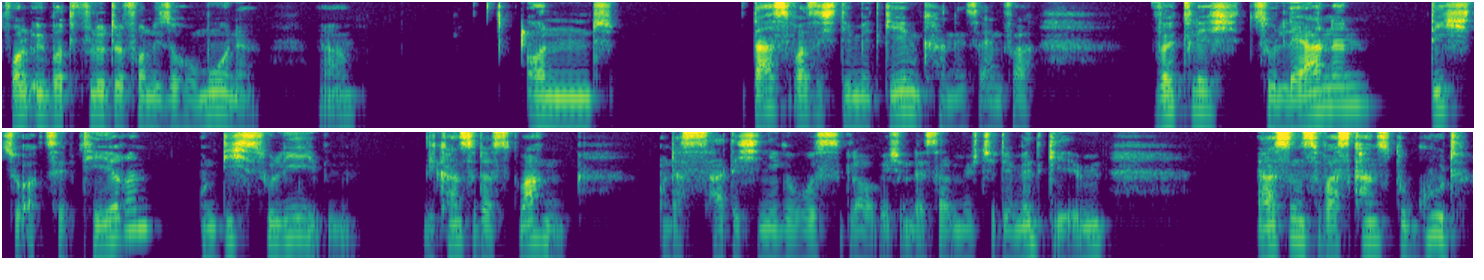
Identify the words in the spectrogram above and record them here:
voll überflutet von diesen Hormone. Ja. Und das, was ich dir mitgeben kann, ist einfach wirklich zu lernen, dich zu akzeptieren und dich zu lieben. Wie kannst du das machen? Und das hatte ich nie gewusst, glaube ich, und deshalb möchte ich dir mitgeben. Erstens, was kannst du gut?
